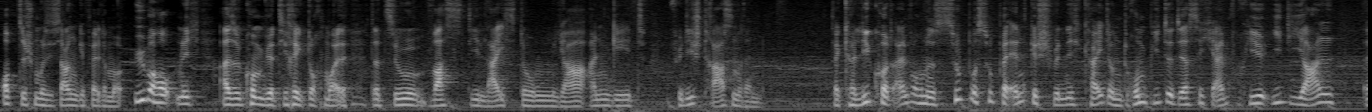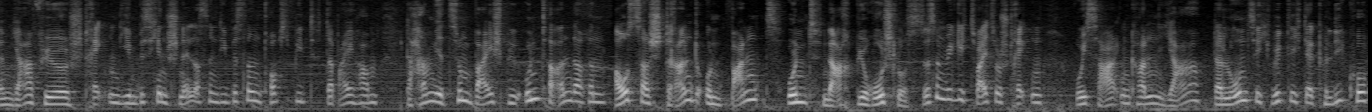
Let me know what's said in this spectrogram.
Optisch muss ich sagen, gefällt er mir überhaupt nicht. Also kommen wir direkt doch mal dazu, was die Leistung ja angeht für die Straßenrennen. Der Calico hat einfach eine super, super Endgeschwindigkeit und darum bietet er sich einfach hier ideal ähm, ja, für Strecken, die ein bisschen schneller sind, die ein bisschen Topspeed dabei haben. Da haben wir zum Beispiel unter anderem außer Strand und Band und nach Büroschluss. Das sind wirklich zwei so Strecken, wo ich sagen kann, ja, da lohnt sich wirklich der Calico.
